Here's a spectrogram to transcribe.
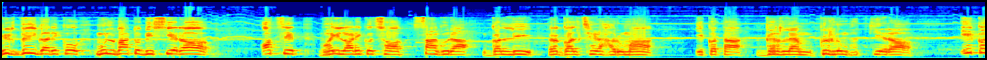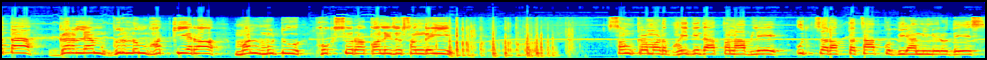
हिँड्दै गरेको मूल बाटो बिर्सिएर अचेत भइ लडेको छ साँगुरा गल्ली र गल्छेडाहरूमा। एकता गर्ल्याम गुर्लुम भत्किएर एकता गर्ल्याम गुर्लुम भत्किएर मनमुटु फोक्सो र कलेजोसँगै सङ्क्रमण भइदिँदा तनावले उच्च रक्तचापको बिरामी मेरो देश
